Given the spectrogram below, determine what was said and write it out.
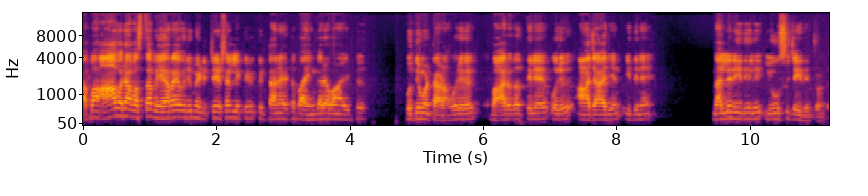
അപ്പോൾ ആ ഒരു അവസ്ഥ വേറെ ഒരു മെഡിറ്റേഷനിലേക്ക് കിട്ടാനായിട്ട് ഭയങ്കരമായിട്ട് ബുദ്ധിമുട്ടാണ്. ഒരു ഭാരതത്തിലെ ഒരു ആചാര്യൻ ഇതിനെ നല്ല രീതിയിൽ യൂസ് ചെയ്തിട്ടുണ്ട്.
